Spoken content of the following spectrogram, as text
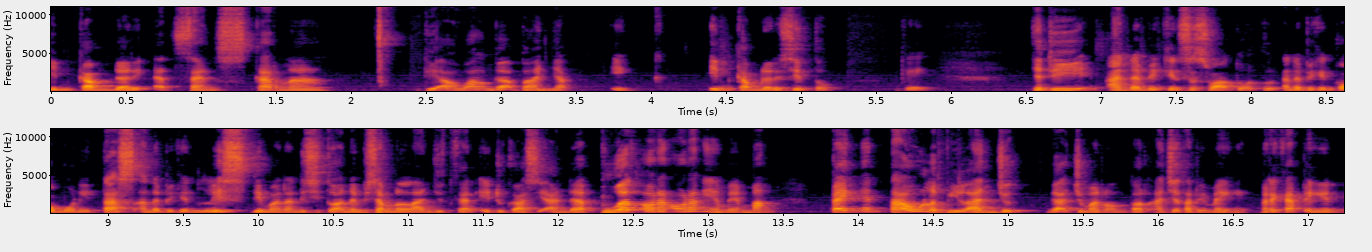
income dari AdSense karena di awal nggak banyak income dari situ. Oke. Okay. Jadi Anda bikin sesuatu, Anda bikin komunitas, Anda bikin list di mana di situ Anda bisa melanjutkan edukasi Anda buat orang-orang yang memang pengen tahu lebih lanjut, nggak cuma nonton aja tapi mereka pengen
